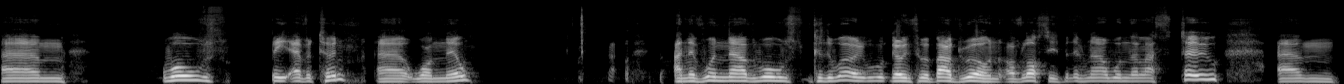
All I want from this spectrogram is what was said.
Um, Wolves beat Everton uh, 1 0. And they've won now the Wolves because they were going through a bad run of losses, but they've now won the last two. Um,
